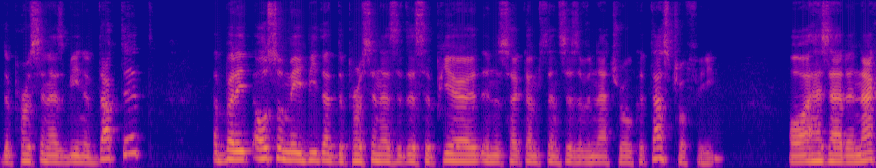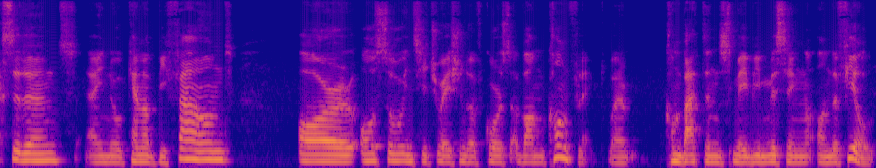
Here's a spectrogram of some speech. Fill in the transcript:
the person has been abducted but it also may be that the person has disappeared in the circumstances of a natural catastrophe or has had an accident uh, i know cannot be found or also in situations of course of armed conflict where combatants may be missing on the field.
